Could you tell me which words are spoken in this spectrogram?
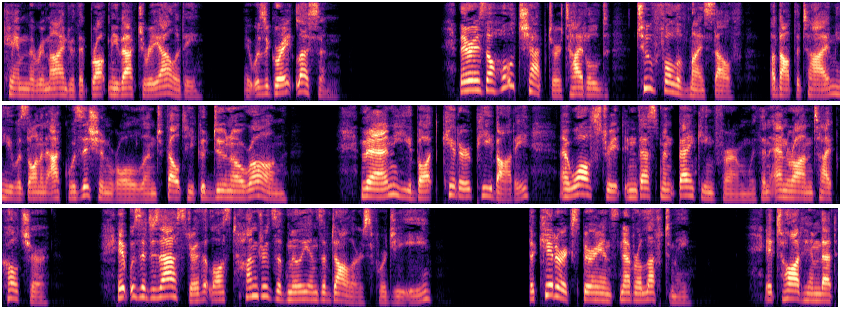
came the reminder that brought me back to reality. It was a great lesson. There is a whole chapter titled Too Full of Myself about the time he was on an acquisition roll and felt he could do no wrong. Then he bought Kidder Peabody, a Wall Street investment banking firm with an Enron-type culture. It was a disaster that lost hundreds of millions of dollars for GE. The Kidder experience never left me. It taught him that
